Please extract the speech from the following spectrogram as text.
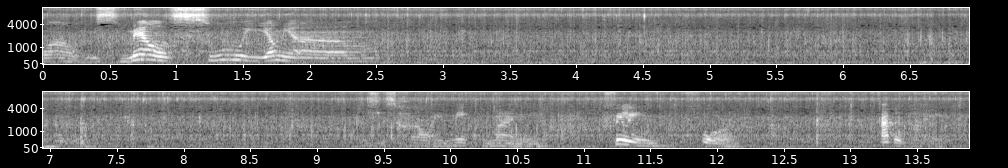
Wow, it smells so yum yum. This is how I make my filling for apple pie.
